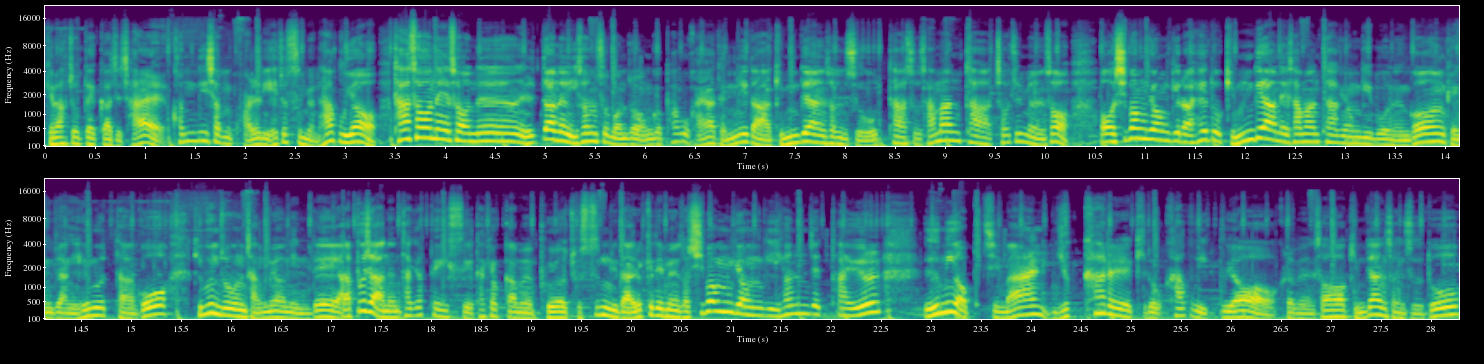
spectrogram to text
개막전 때까지 잘 컨디션 관리해줬으면 하고요. 타선에서는 일단은 이 선수 먼저 언급하고 가야 됩니다. 김대한 선수 5타수 3안타 쳐주면서 어, 시범 경기라 해도 김대한의 3안타 경기 보는 건 굉장히 흐뭇하고 기분 좋은 장면인데 나쁘지 않은 타격 페이스 타격감을 보여줬습니다. 이렇게 되면서 시범 경기 현재 타율 의미 없지만 6할을 기록하고 있고요. 그러면서 김대한 선수도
